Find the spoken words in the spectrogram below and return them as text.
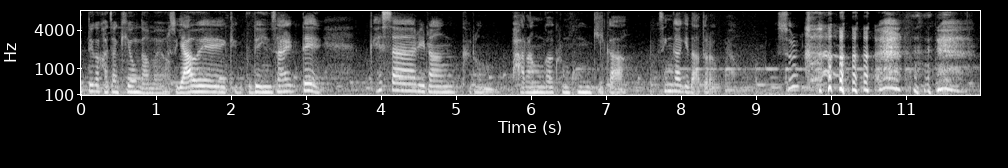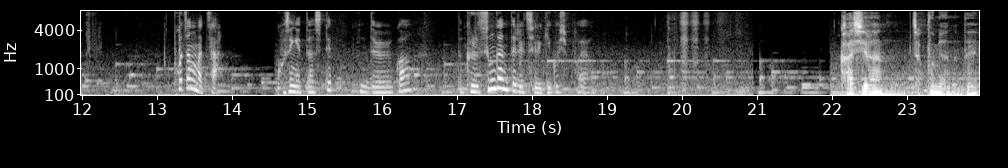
그때가 가장 기억 남아요. 그래서 야외 이렇게 무대 인사할 때그 햇살이랑 그런 바람과 그런 공기가 생각이 나더라고요. 술? 포장마차. 고생했던 스태프분들과 어떤 그런 순간들을 즐기고 싶어요. 가시란 작품이었는데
